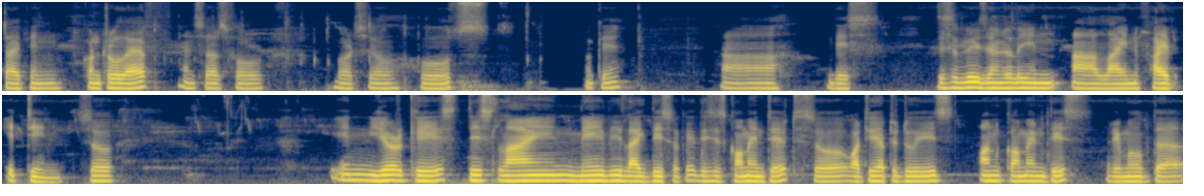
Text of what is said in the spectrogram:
type in control F and search for virtual hosts. Okay. Uh, this this will be generally in uh, line 518 so in your case this line may be like this okay? This is commented. So what you have to do is uncomment this remove the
